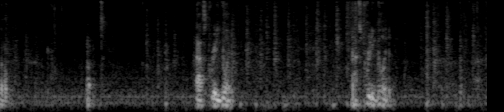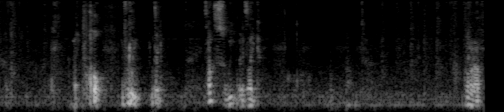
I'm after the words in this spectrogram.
No. That's pretty good. That's pretty good. Oh, it's not sweet, but it's like, I don't know.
